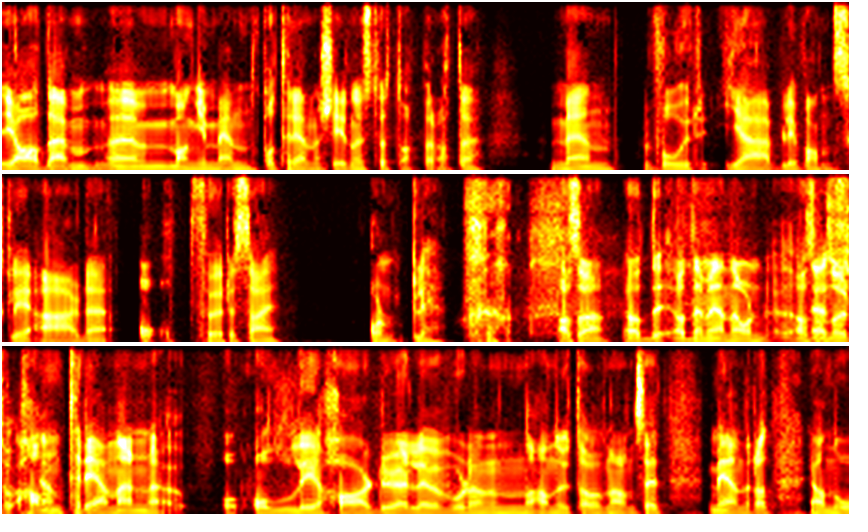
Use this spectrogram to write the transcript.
Ja, det er eh, mange menn på trenersiden og i støtteapparatet, men hvor jævlig vanskelig er det å oppføre seg ordentlig? altså, ja, det, ja, det mener jeg ordentlig. Altså, når han treneren Ollie Harder, eller hvordan han uttaler navnet sitt, mener at ja, nå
